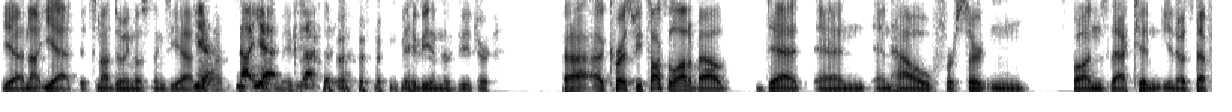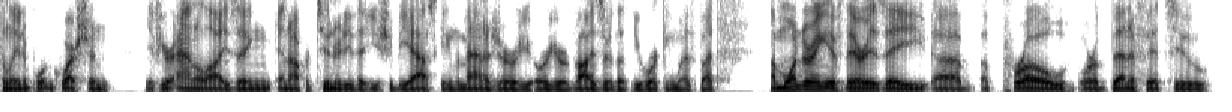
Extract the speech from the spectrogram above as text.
Yeah, not yet. It's not doing those things yet. Yeah, not yet. Maybe, exactly. maybe in the future. Uh, uh, Chris, we talked a lot about debt and and how for certain funds that can, you know, it's definitely an important question if you're analyzing an opportunity that you should be asking the manager or your, or your advisor that you're working with. But I'm wondering if there is a uh, a pro or a benefit to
